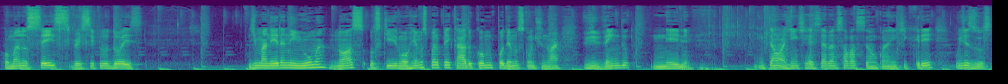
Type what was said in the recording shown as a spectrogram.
Romanos 6, versículo 2. De maneira nenhuma, nós, os que morremos para o pecado, como podemos continuar vivendo nele? Então a gente recebe a salvação quando a gente crê em Jesus.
